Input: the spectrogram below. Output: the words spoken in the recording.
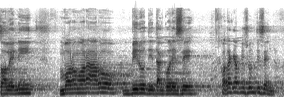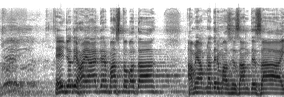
চলেনি, বরং ওরা আরও বিরোধিতা করেছে। কথা কি আপনি শুনতেছেন? এই যদি হয় আয়াতের বাস্তবতা, আমি আপনাদের মাঝে জানতে চাই,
